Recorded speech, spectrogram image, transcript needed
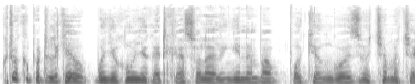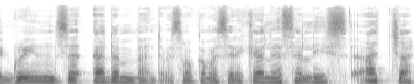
Kutoka hapo moja kwa moja katika suala lingine, ambapo kiongozi wa chama cha Greens Adam Band amesema kwamba serikali inastahili acha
